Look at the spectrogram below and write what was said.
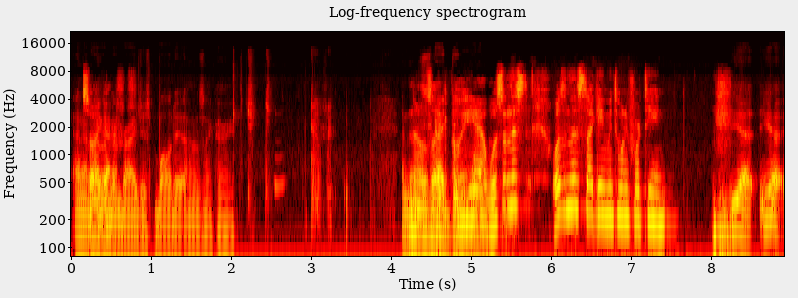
And So I, I got remember I just bought it. I was like, all right. And And I was like, oh yeah, wasn't this wasn't this that game in 2014? Yeah, yeah.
